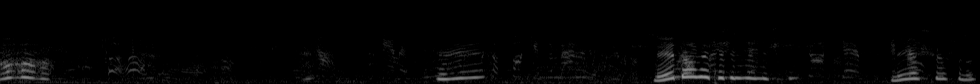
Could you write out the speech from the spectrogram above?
Ah! Ne? Neye davet edilmemiştim? Ne yaşıyorsunuz?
